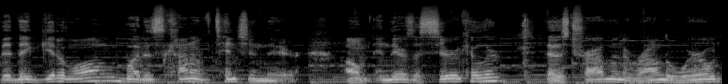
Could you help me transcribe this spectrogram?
they, they get along, but it's kind of tension there. Um, and there's a serial killer that is traveling around the world,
